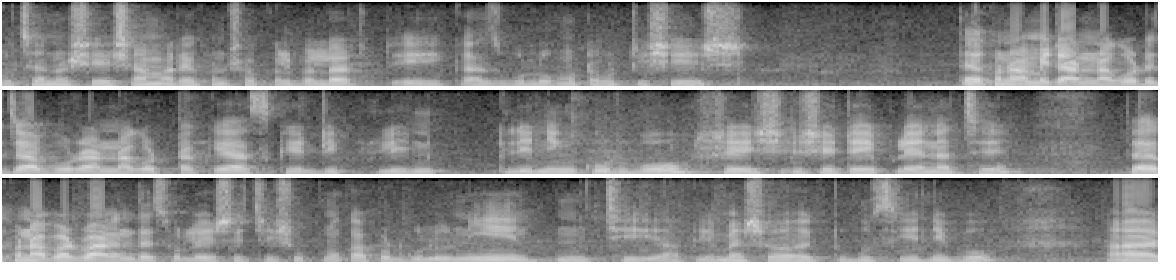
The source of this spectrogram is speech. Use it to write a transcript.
গুছানো শেষ। আমার এখন সকালবেলার এই কাজগুলো মোটামুটি শেষ। তো এখন আমি রান্নাঘরে যাব, রান্নাঘরটাকে আজকে ডিপ ক্লিন ক্লিনিং করব সেটাই প্ল্যান আছে। তো এখন আবার বারান্দায় চলে এসেছি, শুকনো কাপড়গুলো নিয়ে নিচ্ছি আকলিমা সহ একটু গুছিয়ে নিব। আর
